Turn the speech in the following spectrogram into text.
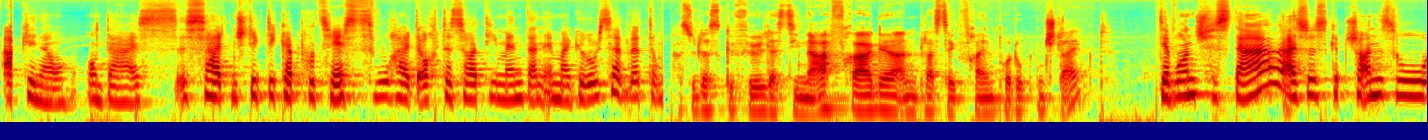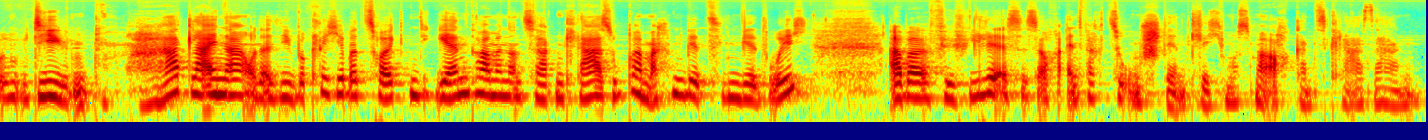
ah, Genau, und da ist es halt ein stetiger Prozess, wo halt auch das Sortiment dann immer größer wird. Hast du das Gefühl, dass die Nachfrage an plastikfreien Produkten steigt? Der Wunsch ist da. Also es gibt schon so die Hardliner oder die wirklich Überzeugten, die gern kommen und sagen, klar, super, machen wir, ziehen wir durch. Aber für viele ist es auch einfach zu umständlich, muss man auch ganz klar sagen.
